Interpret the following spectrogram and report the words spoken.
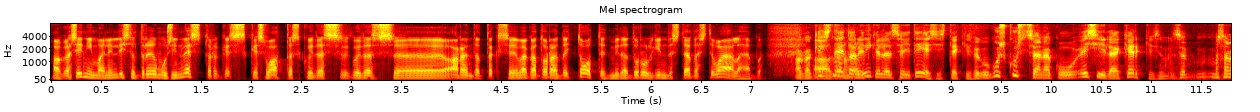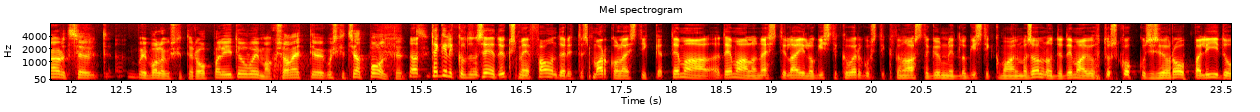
aga seni ma olin lihtsalt rõõmus investor, kes, kes vaatas, kuidas, kuidas äh, arendatakse väga toredaid tooteid, mida turul kindlasti hädasti vaja läheb. aga kes aga need no, olid, kellel see idee siis tekkis või kust, kust see nagu esile kerkis, see, ma saan aru, et see võib olla kuskilt Euroopa Liidu või Maksuameti või kuskilt sealtpoolt, et. no tegelikult on see, et üks meie founder itest, Marko Lastik, et tema, temal on hästi lai logistikavõrgustik, ta on aastakümneid logistikamaailmas olnud ja tema juhtus kokku siis Euroopa Liidu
